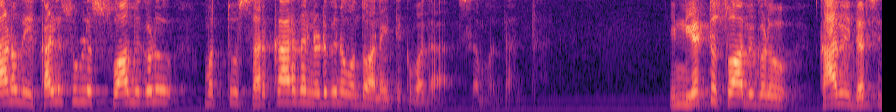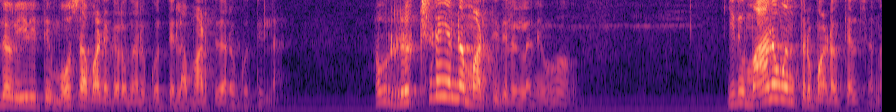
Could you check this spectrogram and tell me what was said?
ಕಾಣೋದು ಈ ಕಳ್ಳು ಸುಳ್ಳು ಸ್ವಾಮಿಗಳು ಮತ್ತು ಸರ್ಕಾರದ ನಡುವಿನ ಒಂದು ಅನೈತಿಕವಾದ ಸಂಬಂಧ ಅಂತ. ಇನ್ನು ಎಷ್ಟು ಸ್ವಾಮಿಗಳು ಕಾವಿ ಧರಿಸಿದವರು ಈ ರೀತಿ ಮೋಸ ಮಾಡಿದಾರೋ ನನಗೆ ಗೊತ್ತಿಲ್ಲ, ಮಾಡ್ತಿದಾರೋ ಗೊತ್ತಿಲ್ಲ. ಅವರು ರಕ್ಷಣೆಯನ್ನು ಮಾಡ್ತಿದ್ದೀರಲ್ಲ ನೀವು? ಇದು ಮಾನವಂತರು ಮಾಡೋ ಕೆಲಸನ.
